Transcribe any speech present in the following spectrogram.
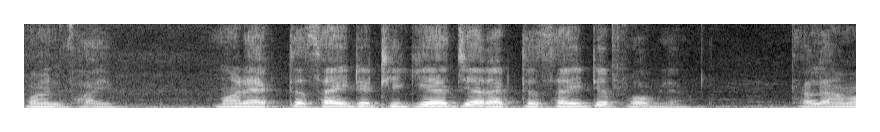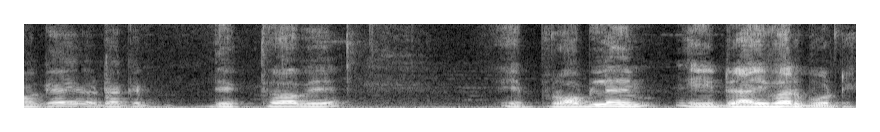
পয়েন্ট ফাইভ। আমার একটা সাইডে ঠিকই আছে আর একটা সাইডে প্রবলেম তাহলে আমাকে ওটাকে দেখতে হবে, এই প্রবলেম এই ড্রাইভার বোর্ডে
